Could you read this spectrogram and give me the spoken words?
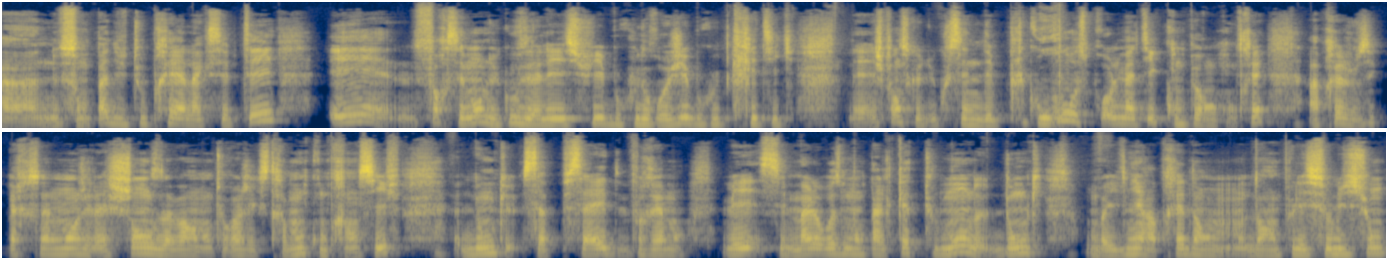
euh, ne sont pas du tout prêts à l'accepter, et forcément, du coup, vous allez essuyer beaucoup de rejets, beaucoup de critiques. Et je pense que du coup, c'est une des plus grosses problématiques qu'on peut rencontrer. Après, je sais que personnellement, j'ai la chance d'avoir un entourage extrêmement compréhensif, donc ça, ça aide vraiment. Mais c'est malheureusement pas le cas de tout le monde, donc on va y venir après dans, dans un peu les solutions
